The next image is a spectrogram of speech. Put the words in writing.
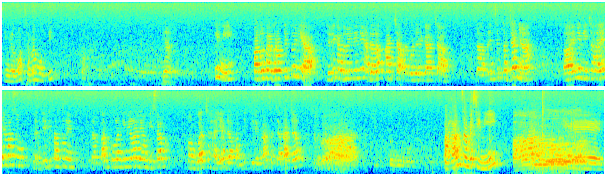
single mode sama multi. Nah, ini kabel fiber optik itu ini ya. Jadi kabel ini, ini adalah kaca terbuat dari kaca. Nah, prinsip kerjanya eh, ini nih cahayanya masuk. Nah, dia dipantulin. Nah, pantulan inilah yang bisa membuat cahaya dapat dikirimkan secara ce- Cepat. cepat. Gitu. Paham sampai sini? Paham. Oke,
